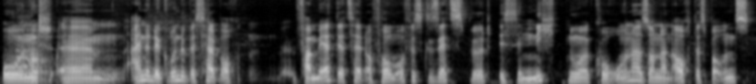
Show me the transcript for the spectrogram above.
Und Oh. ähm, einer der Gründe, weshalb auch vermehrt derzeit auf Homeoffice gesetzt wird, ist nicht nur Corona, sondern auch, dass bei uns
